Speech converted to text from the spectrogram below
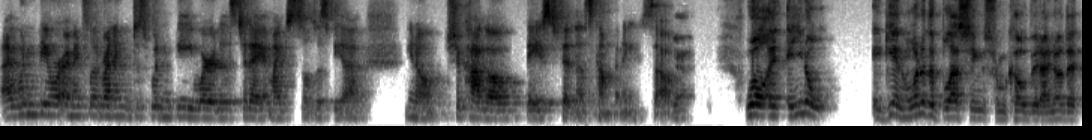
i wouldn't be where i mean fluid running just wouldn't be where it is today. It might still just be a you know chicago based fitness company so. Yeah. well and, and you know again one of the blessings from covid i know that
